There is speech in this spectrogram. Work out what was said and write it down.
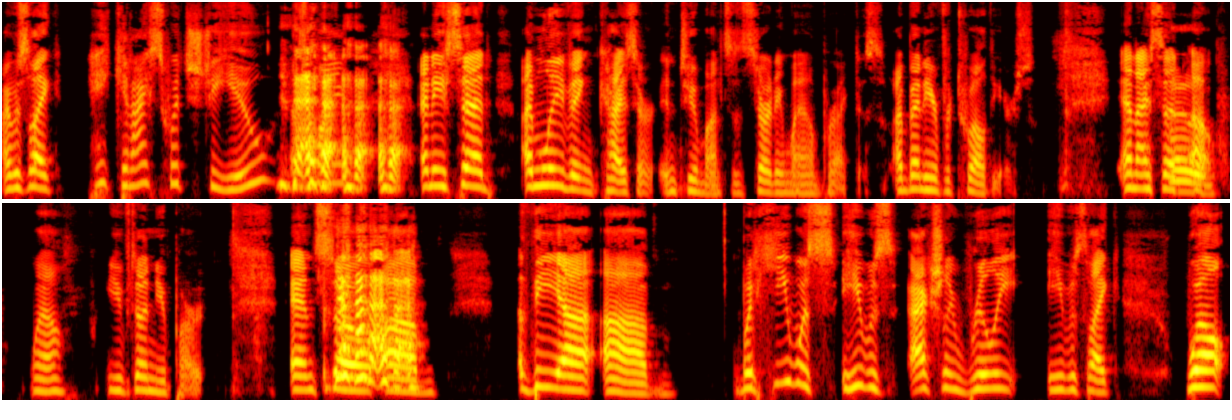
I was like, "Hey, can I switch to you?" And he said, I'm leaving Kaiser in two months and starting my own practice. I've been here for 12 years. And I said, Oh. Oh, well, you've done your part. And so, um, the, uh, um, but he was, he was actually really, he was like, well,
